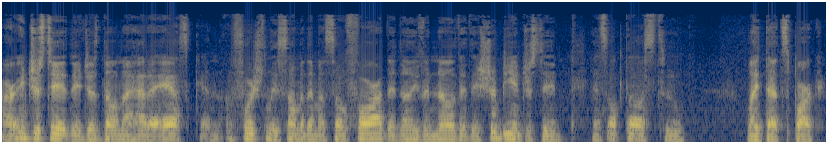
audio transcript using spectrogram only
are interested, they just don't know how to ask. And unfortunately, some of them are so far, they don't even know that they should be interested. It's up to us to light that spark.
